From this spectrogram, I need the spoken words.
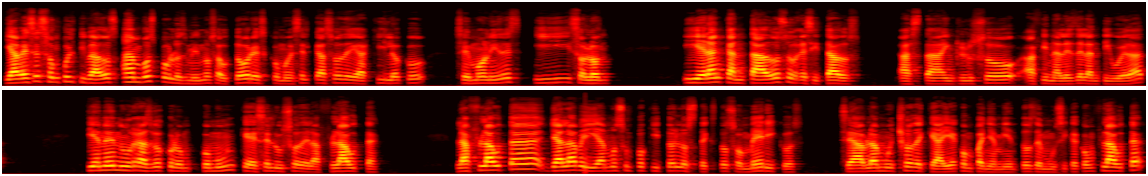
y a veces son cultivados ambos por los mismos autores, como es el caso de Aquíloco, Semónides y Solón y eran cantados o recitados, hasta incluso a finales de la antigüedad. Tienen un rasgo común que es el uso de la flauta. La flauta ya la veíamos un poquito en los textos homéricos. Se habla mucho de que hay acompañamientos de música con flauta.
